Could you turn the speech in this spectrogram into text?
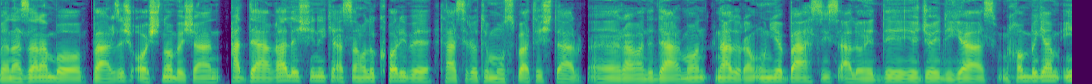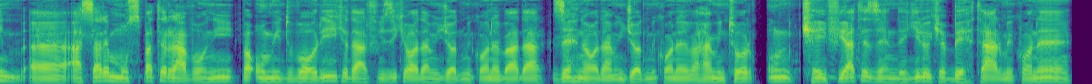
به نظرم با ورزش آشنا بشن حداقلش اینه که اصلا حالا کاری به تاثیرات مثبتش در روند درمان ندارم. اون یه بحثی است علاهده یه جای دیگه است. می‌خوام بگم این اثر مثبت روانی و امیدواری که در فیزیک آدم ایجاد می‌کنه و در ذهن آدم ایجاد می‌کنه و همینطور اون کیفیت زندگی رو که بهتر می‌کنه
